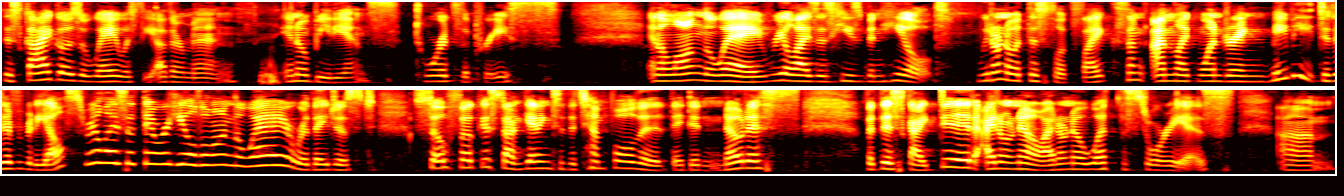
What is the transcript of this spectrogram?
this guy goes away with the other men in obedience towards the priests and along the way realizes he's been healed. We don't know what this looks like. Some, I'm like wondering maybe did everybody else realize that they were healed along the way, or were they just so focused on getting to the temple that they didn't notice? But this guy did. I don't know. I don't know what the story is. Um,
